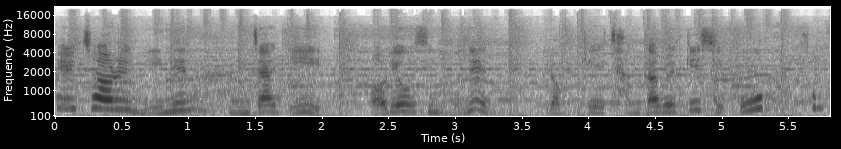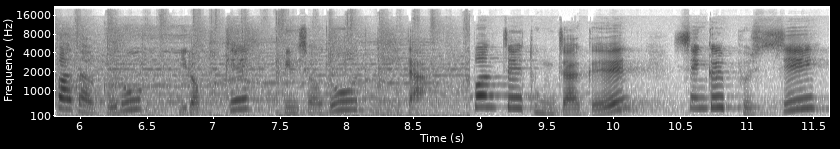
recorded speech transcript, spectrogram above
휠체어를 미는 동작이 어려우신 분은 이렇게 장갑을 끼시고 손바닥으로 이렇게 미셔도 됩니다. 첫 번째 동작은 싱글 푸시,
